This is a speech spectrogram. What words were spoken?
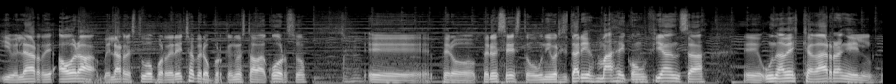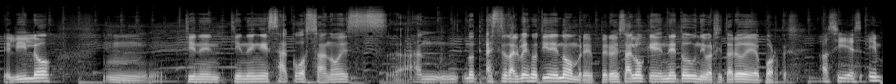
y Velarde. Ahora Velarde estuvo por derecha, pero porque no estaba Corso. pero, pero es esto, Universitario es más de confianza. Eh, una vez que agarran el, hilo, mm, tienen, tienen esa cosa, ¿no? Es, ah, este tal vez no tiene nombre, pero es algo que es neto de Universitario de Deportes. Así es, em,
